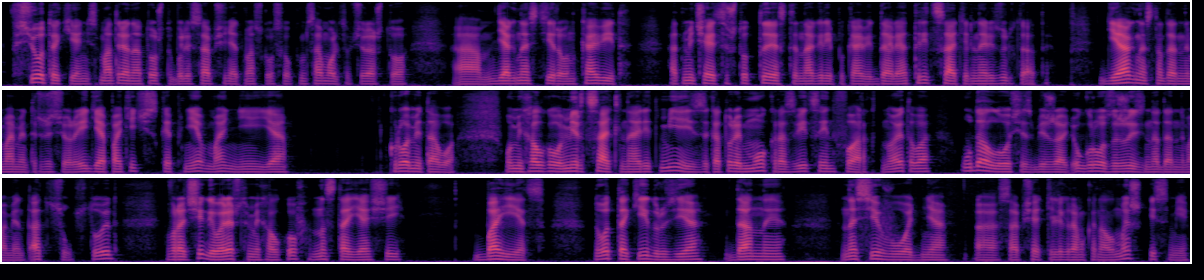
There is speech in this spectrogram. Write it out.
Все-таки, несмотря на то, что были сообщения от московского комсомольца вчера, что э, диагностирован ковид Отмечается, что тесты на грипп и ковид дали отрицательные результаты. Диагноз на данный момент режиссера – идиопатическая пневмония. Кроме того, у Михалкова мерцательная аритмия, из-за которой мог развиться инфаркт, но этого удалось избежать. Угрозы жизни на данный момент отсутствует. Врачи говорят, что Михалков настоящий боец. Ну вот такие, друзья, данные на сегодня, а, сообщает телеграм-канал Мэш и СМИ.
